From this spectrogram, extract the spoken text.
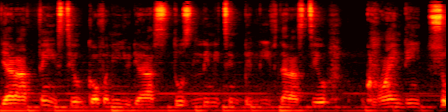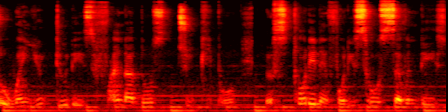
there are things still governing you. There are those limiting beliefs that are still grinding. So when you do this, find out those two people, study them for this whole seven days.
